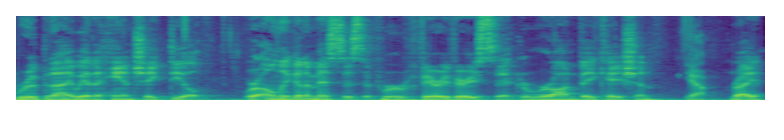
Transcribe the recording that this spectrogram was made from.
Roop and I, we had a handshake deal. We're only going to miss this if we're very, very sick or we're on vacation. Yeah. Right.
